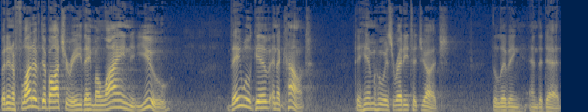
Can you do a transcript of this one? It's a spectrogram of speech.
but in a flood of debauchery they malign you they will give an account to him who is ready to judge the living and the dead.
